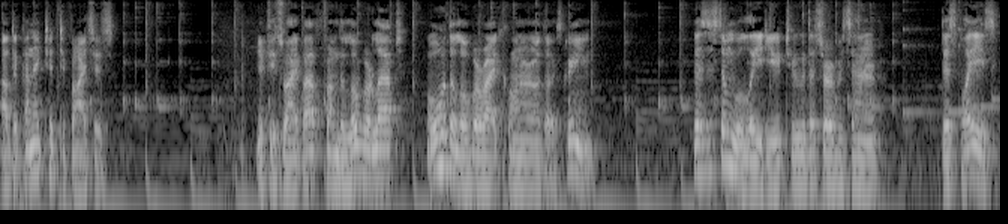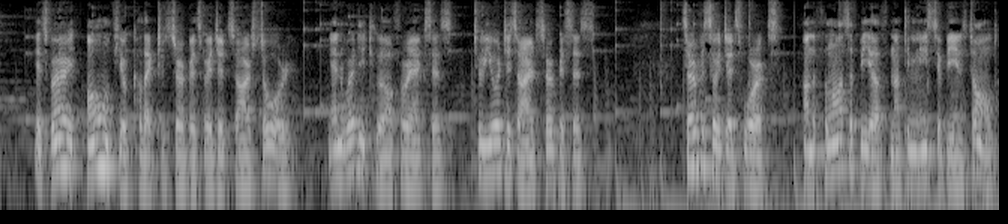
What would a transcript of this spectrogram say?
of the connected devices. If you swipe up from the lower left or the lower right corner of the screen, the system will lead you to the service center. This place is where all of your collected service widgets are stored and ready to offer access to your desired services. Service Widgets works on the philosophy of nothing needs to be installed.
